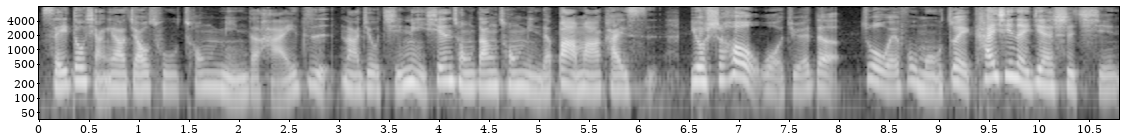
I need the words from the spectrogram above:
谁都想要教出聪明的孩子，那就请你先从当聪明的爸妈开始。有时候我觉得。作为父母最开心的一件事情，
